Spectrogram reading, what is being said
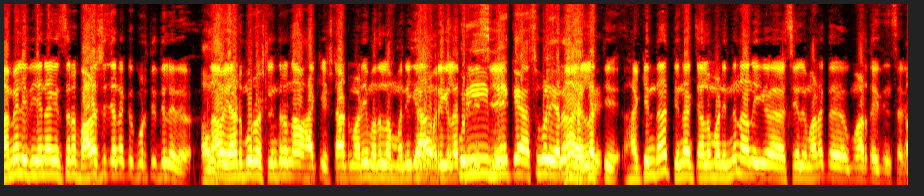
ಆಮೇಲೆ ಇದು ಏನಾಗಿದೆ ಸರ್ ಬಹಳಷ್ಟು ಜನಕ್ಕೆ ಗೊತ್ತಿದ್ದಿಲ್ಲ ಇದು. ನಾವ್ ಎರಡ್ ಮೂರು ವರ್ಷದಿಂದ ನಾವು ಹಾಕಿ ಸ್ಟಾರ್ಟ್ ಮಾಡಿ ಮೊದಲ ಮನೆಗೆ ಮೇಕೆ ಹಸುಗಳು ಎಲ್ಲ ಎಲ್ಲ ಹಾಕಿಂದ ತಿನ್ನಕ್ ಚಾಲು ಮಾಡಿಂದ ನಾನು ಈಗ ಸೇಲ್ ಮಾಡಕ್ ಮಾಡ್ತಾ ಇದ್ದೀನಿ ಸರ್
